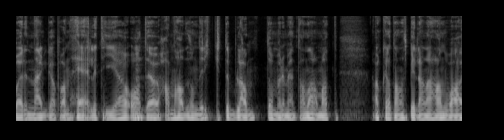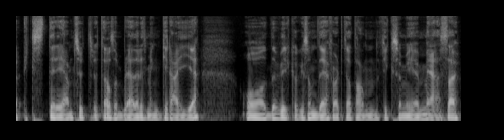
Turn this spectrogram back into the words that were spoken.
bare nagga på han hele tida, og at jeg, han hadde sånn rykte blant dommere, mente han, om at akkurat han spilleren der, han var ekstremt sutrete, og så ble det liksom en greie. Og det virka ikke som det førte til at han fikk så mye med seg.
